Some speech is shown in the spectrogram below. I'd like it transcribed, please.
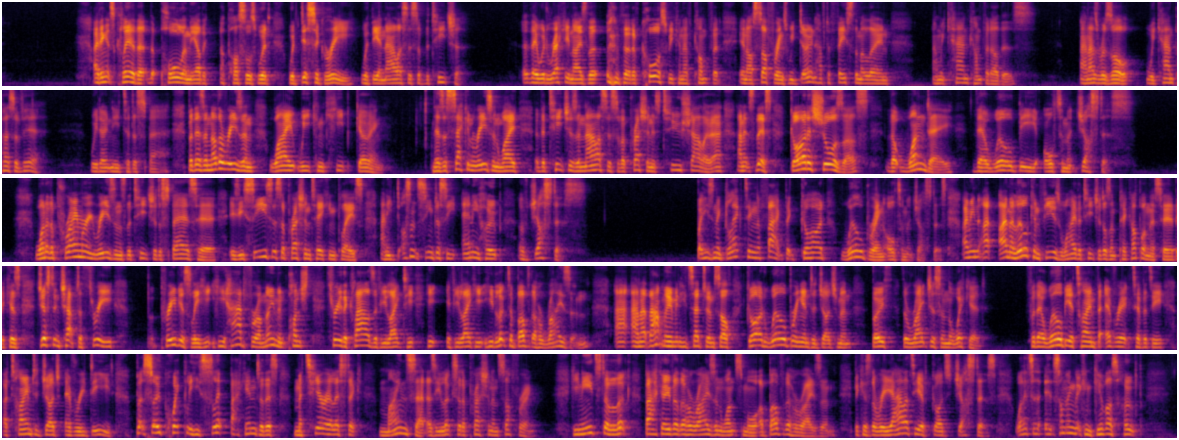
I think it's clear that, that Paul and the other apostles would, would disagree with the analysis of the teacher. Uh, they would recognize that, that, of course, we can have comfort in our sufferings. We don't have to face them alone, and we can comfort others. And as a result, we can persevere. We don't need to despair. But there's another reason why we can keep going. There's a second reason why the teacher's analysis of oppression is too shallow, and it's this God assures us that one day there will be ultimate justice. One of the primary reasons the teacher despairs here is he sees this oppression taking place and he doesn't seem to see any hope of justice but he's neglecting the fact that God will bring ultimate justice. I mean, I, am a little confused why the teacher doesn't pick up on this here, because just in chapter 3, previously he, he had for a moment punched through the clouds if you liked he, he if you like he, he looked above the horizon uh, and at that moment he'd said to himself god will bring into judgment both the righteous and the wicked for there will be a time for every activity, a time to judge every deed. But so quickly he slipped back into this materialistic mindset as he looks at oppression and suffering. He needs to look back over the horizon once more, above the horizon, because the reality of God's justice, well, it's, a, it's something that can give us hope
